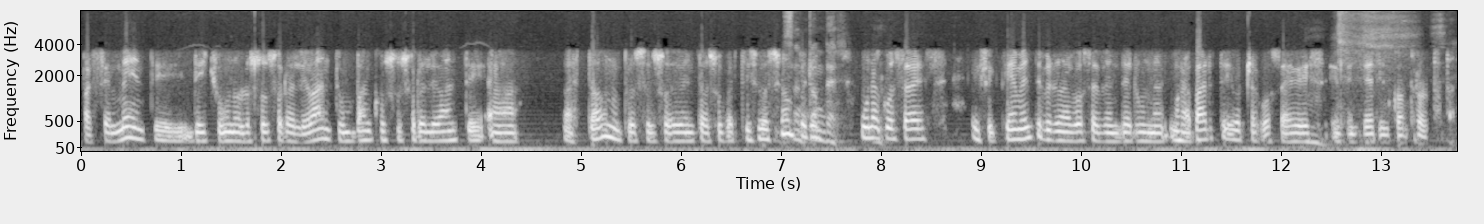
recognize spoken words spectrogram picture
parcialmente. De hecho, uno de los socios relevantes, un banco socio relevante, ha, ha estado en un proceso de venta de su participación. Santander. Pero una cosa es, efectivamente, pero una cosa es vender una, una parte y otra cosa es, es vender el control total.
